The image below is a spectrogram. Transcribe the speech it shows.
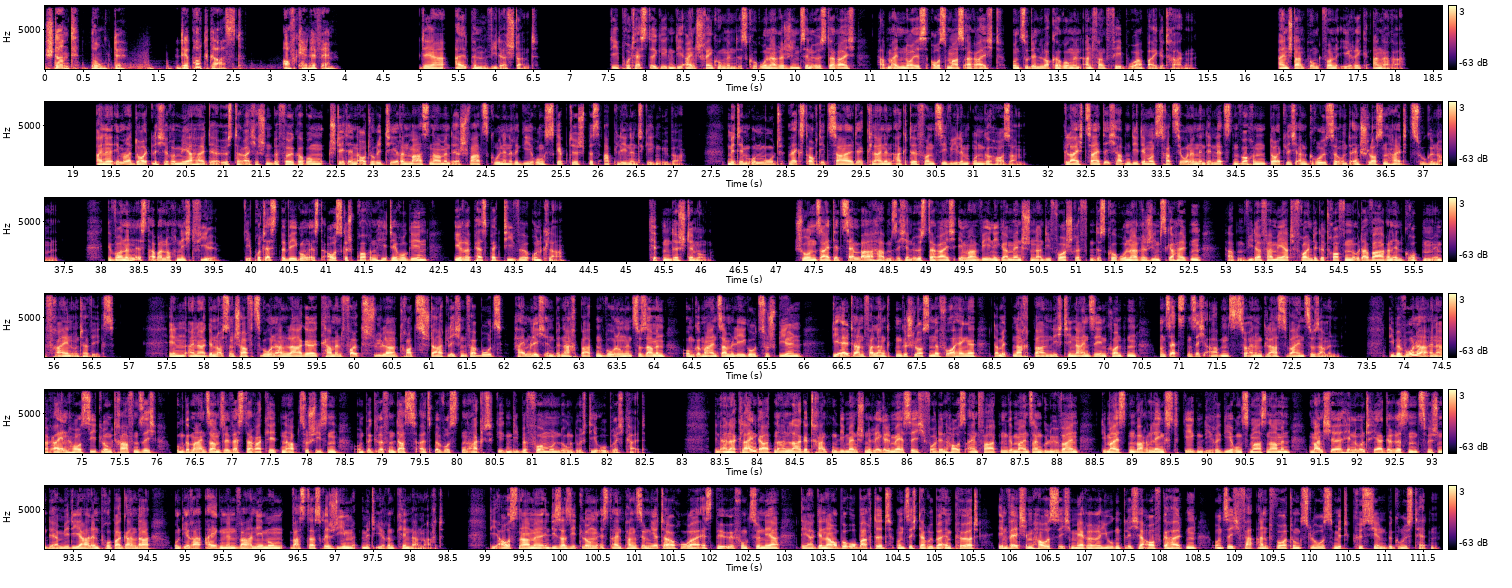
Standpunkte. Der Podcast auf KenFM. Der Alpenwiderstand. Die Proteste gegen die Einschränkungen des Corona-Regimes in Österreich haben ein neues Ausmaß erreicht und zu den Lockerungen Anfang Februar beigetragen. Ein Standpunkt von Erik Angerer. Eine immer deutlichere Mehrheit der österreichischen Bevölkerung steht den autoritären Maßnahmen der schwarz-grünen Regierung skeptisch bis ablehnend gegenüber. Mit dem Unmut wächst auch die Zahl der kleinen Akte von zivilem Ungehorsam. Gleichzeitig haben die Demonstrationen in den letzten Wochen deutlich an Größe und Entschlossenheit zugenommen. Gewonnen ist aber noch nicht viel. Die Protestbewegung ist ausgesprochen heterogen, ihre Perspektive unklar. Kippende Stimmung. Schon seit Dezember haben sich in Österreich immer weniger Menschen an die Vorschriften des Corona-Regimes gehalten, haben wieder vermehrt Freunde getroffen oder waren in Gruppen im Freien unterwegs. In einer Genossenschaftswohnanlage kamen Volksschüler trotz staatlichen Verbots heimlich in benachbarten Wohnungen zusammen, um gemeinsam Lego zu spielen. Die Eltern verlangten geschlossene Vorhänge, damit Nachbarn nicht hineinsehen konnten, und setzten sich abends zu einem Glas Wein zusammen. Die Bewohner einer Reihenhaussiedlung trafen sich, um gemeinsam Silvesterraketen abzuschießen und begriffen das als bewussten Akt gegen die Bevormundung durch die Obrigkeit. In einer Kleingartenanlage tranken die Menschen regelmäßig vor den Hauseinfahrten gemeinsam Glühwein, die meisten waren längst gegen die Regierungsmaßnahmen, manche hin und her gerissen zwischen der medialen Propaganda und ihrer eigenen Wahrnehmung, was das Regime mit ihren Kindern macht. Die Ausnahme in dieser Siedlung ist ein pensionierter hoher SPÖ-Funktionär, der genau beobachtet und sich darüber empört, in welchem Haus sich mehrere Jugendliche aufgehalten und sich verantwortungslos mit Küsschen begrüßt hätten.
